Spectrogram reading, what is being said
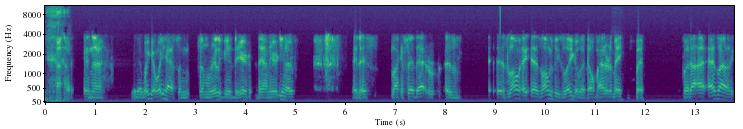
and uh, you know, we go we have some some really good deer down here. You know, and it's like I said that as as long as long as he's legal, it don't matter to me. But but I, as I,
